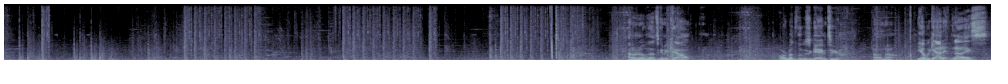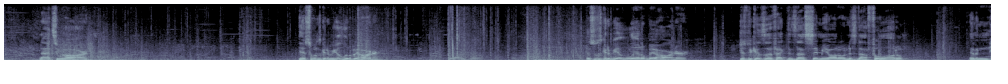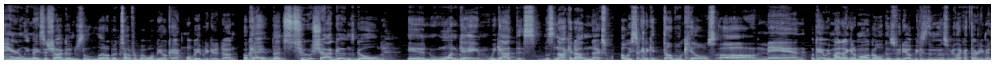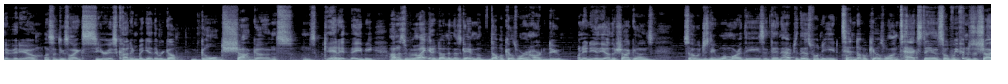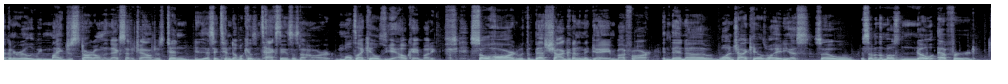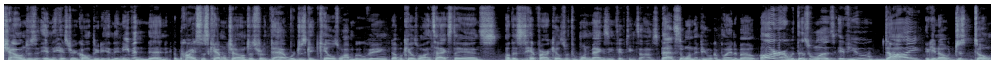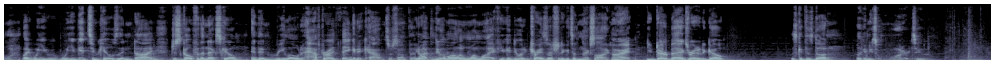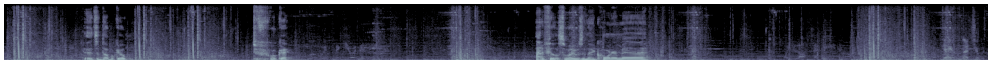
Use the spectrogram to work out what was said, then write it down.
I don't know if that's gonna count. We're about to lose a game too. Oh no. Yeah, we got it. Nice. Not too hard. This one's gonna be a little bit harder. This one's gonna be a little bit harder. Just because of the fact that it's not semi-auto and it's not full auto. That inherently makes the shotgun just a little bit tougher, but we'll be okay. We'll be able to get it done. Okay, that's two shotguns gold in one game. We got this. Let's knock it out in the next one. Oh, we still gonna get double kills. Oh man. Okay, we might not get them all gold this video because then this will be like a 30 minute video. Unless I do some like serious cutting. But yeah, there we go. Gold shotguns. Let's get it, baby. Honestly, we might get it done in this game. The double kills weren't hard to do on any of the other shotguns. So we just need one more of these, and then after this, we'll need 10 double kills while in tac stance. So if we finish the shotgun early, we might just start on the next set of challenges. 10, did I say 10 double kills in tac stance? That's not hard. Multi kills? Yeah, okay, buddy. so hard with the best shotgun in the game by far. And then uh, one shot kills while ADS. So some of the most no effort challenges in the history of Call of Duty. And then even then, the priceless camo challenges for that were just get kills while moving, double kills while in tac stance. Oh, this is hipfire kills with one magazine 15 times. That's the one that people complain about. All I heard with this one was if you die, you know, just don't like when you when you get two kills and then die, just go for the next kill and then reload after I think and it counts or something. You don't have to do them all in one life. You can do it in transition to get to the next life. All right, you dirt bags ready to go? Let's get this done. Look, I need some water too. Yeah, that's a double kill. Okay. I had a feeling somebody was in that corner, man.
